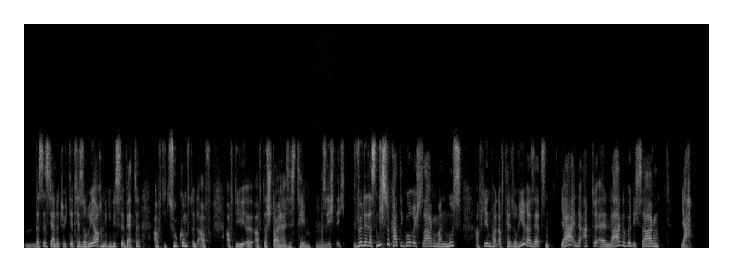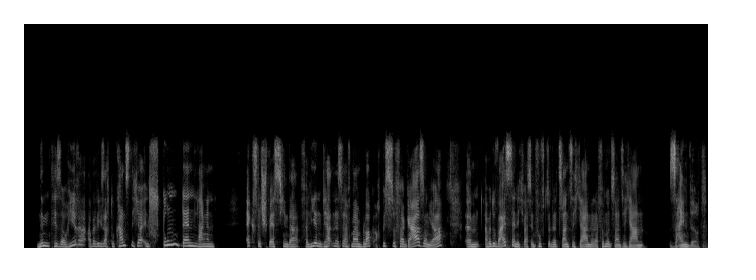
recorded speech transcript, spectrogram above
das ist ja natürlich der Tesorier auch eine gewisse Wette auf die Zukunft und auf, auf, die, äh, auf das Steuersystem. Mhm. Also ich, ich würde das nicht so kategorisch sagen, man muss auf jeden Fall auf Tesorierer setzen. Ja, in der aktuellen Lage würde ich sagen, ja, nimm Tesorierer, aber wie gesagt, du kannst dich ja in stundenlangen Excel-Späßchen da verlieren. Die hatten es ja auf meinem Blog auch bis zur Vergasung, ja. Ähm, aber du weißt ja nicht, was in 15 oder 20 Jahren oder 25 Jahren sein wird.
